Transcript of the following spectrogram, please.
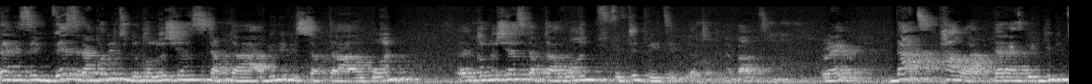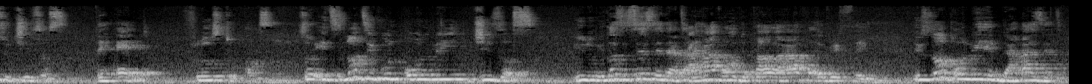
that is invested, according to the Colossians chapter, I believe it's chapter 1, uh, Colossians chapter 1, 15 to 18, we are talking about, right? That power that has been given to Jesus, the head, flows to us. So it's not even only Jesus, you know, because it says that I have all the power, I have everything. It's not only Him that has it,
